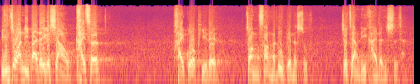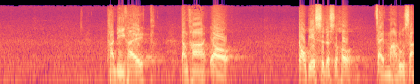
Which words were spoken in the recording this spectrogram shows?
已经做完礼拜的一个下午，开车太过疲累了，撞上了路边的树，就这样离开人世了。他离开，当他要告别式的时候，在马路上，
